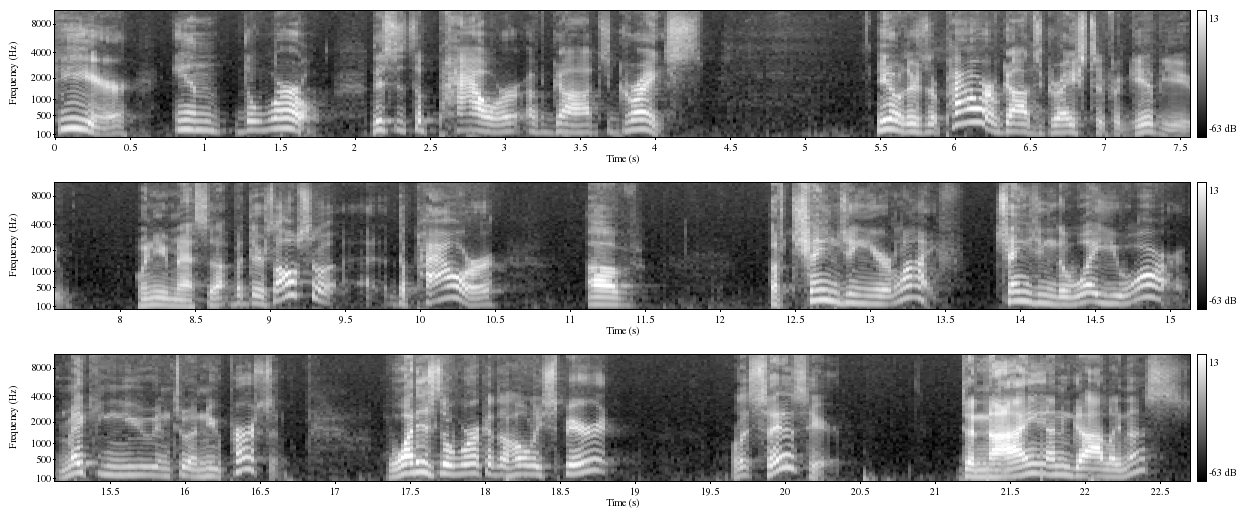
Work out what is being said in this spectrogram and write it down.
here in the world. This is the power of God's grace. You know, there's the power of God's grace to forgive you when you mess up, but there's also uh, the power of, of changing your life, changing the way you are, making you into a new person. What is the work of the Holy Spirit? Well, it says here denying ungodliness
